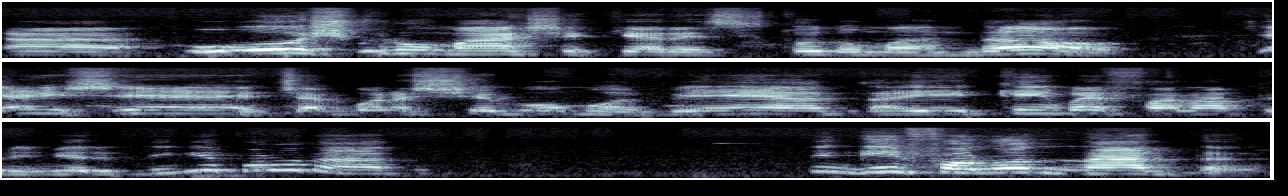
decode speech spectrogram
A, o Scrum Master, que era esse todo mandão, e aí, gente, agora chegou o momento, aí quem vai falar primeiro? Ninguém falou nada. Ninguém falou nada.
